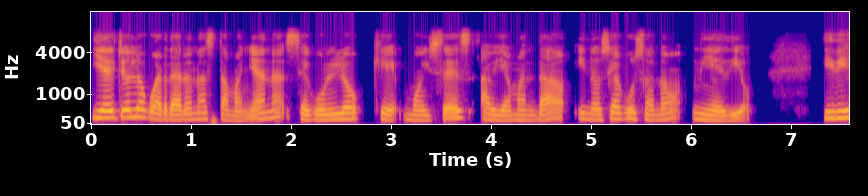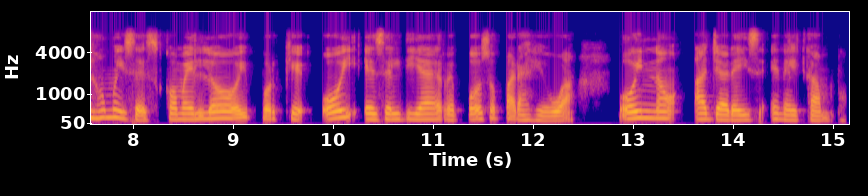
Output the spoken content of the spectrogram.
Y ellos lo guardaron hasta mañana, según lo que Moisés había mandado, y no se aguzanó ni hedió. Y dijo Moisés, comedlo hoy, porque hoy es el día de reposo para Jehová. Hoy no hallaréis en el campo.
